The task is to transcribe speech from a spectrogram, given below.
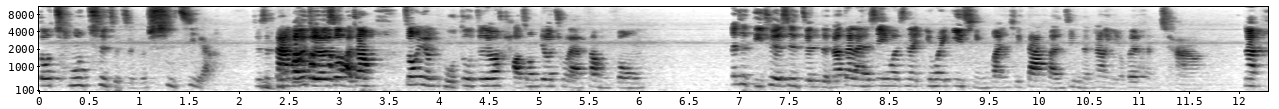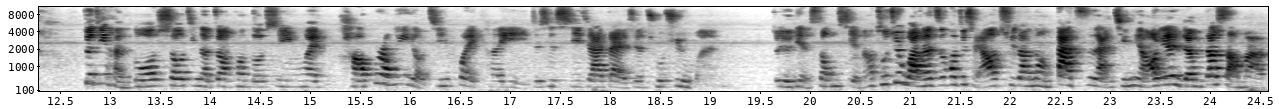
都充斥着整个世界啊！就是大家都觉得说，好像中原普渡就是好兄弟出来放风，但是的确是真的。那再来是因为现在因为疫情关系，大环境能量也会很差。那最近很多收金的状况都是因为好不容易有机会可以就是惜家带眷出去玩，就有点松懈，然后出去玩了之后就想要去到那种大自然青鸟，因为人比较少嘛，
